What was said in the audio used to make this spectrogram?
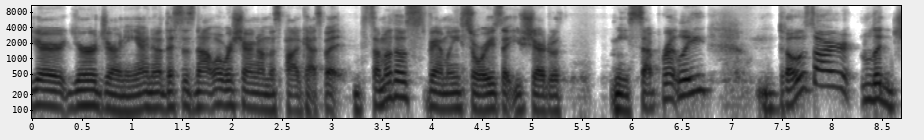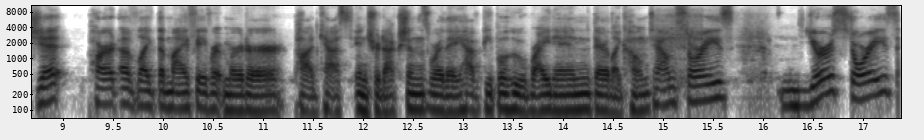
your your journey. I know this is not what we're sharing on this podcast, but some of those family stories that you shared with me separately, those are legit part of like the my favorite murder podcast introductions where they have people who write in their like hometown stories. Your stories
